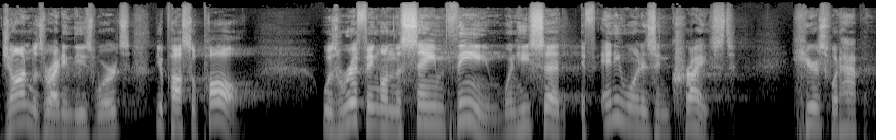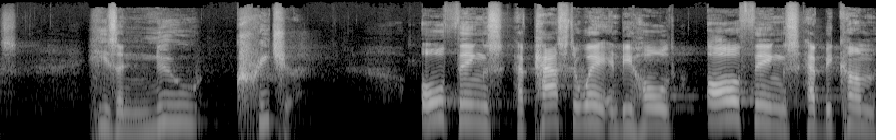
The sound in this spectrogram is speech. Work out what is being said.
John was writing these words, the Apostle Paul was riffing on the same theme when he said, If anyone is in Christ, here's what happens he's a new creature. Old things have passed away, and behold, all things have become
